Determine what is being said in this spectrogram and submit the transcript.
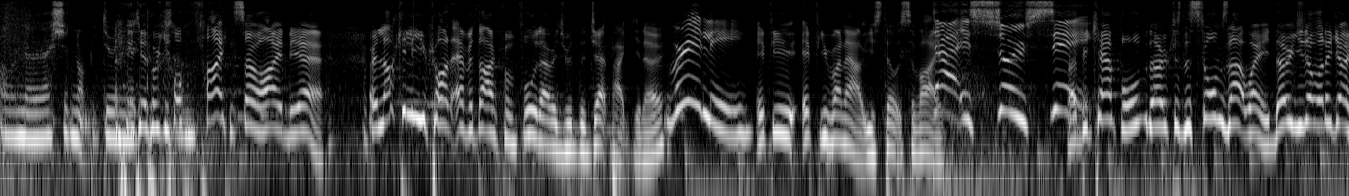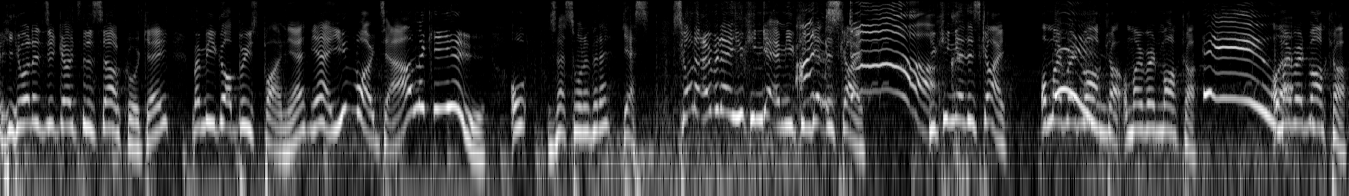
Oh no, I should not be doing this. you're you're flying so high in the air. Well, luckily, you can't ever die from full damage with the jetpack, you know? really? If you if you run out, you still survive. That is so sick. Uh, be careful, though, because the storm's that way. No, you don't want to go. You wanted to go to the circle, okay? Remember, you got a boost button, yeah? Yeah, you've worked it out. Look at you. Oh, is that someone over there? Yes. Scarlet, over there. You can get him. You can I'm get this guy. stuck. You can get this guy. On my red marker. On my red marker. Who? On my red marker.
